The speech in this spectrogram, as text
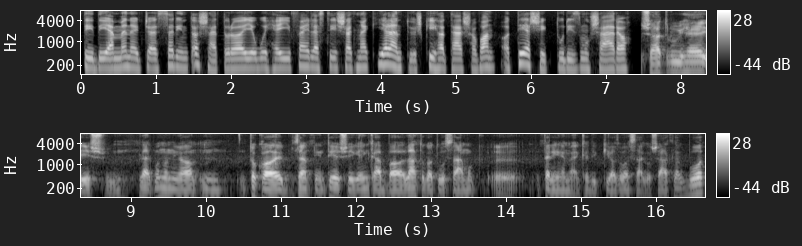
TDM menedzser szerint a sátoraljaújhelyi fejlesztéseknek jelentős kihatása van a térség turizmusára. Sátorújhely és lehet mondani a mm, Tokaj Zemplén térsége inkább a látogatószámok terén emelkedik ki az országos átlagból,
